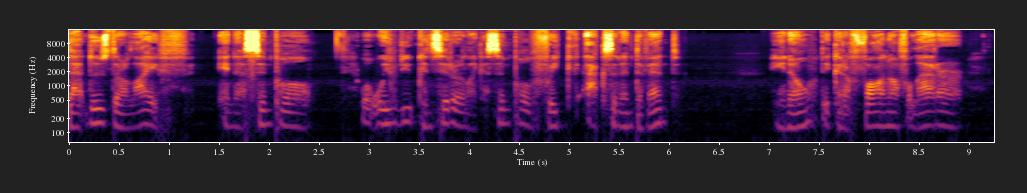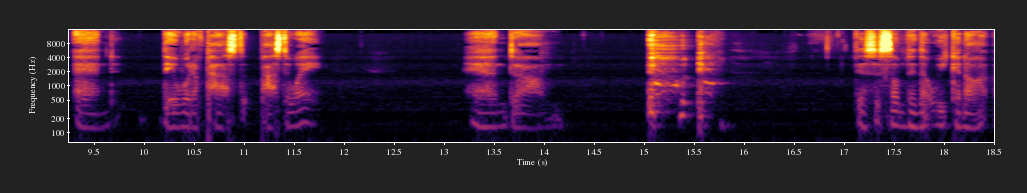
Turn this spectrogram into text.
that lose their life in a simple what we would consider like a simple freak accident event. You know, they could have fallen off a ladder and they would have passed passed away. And um, this is something that we cannot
